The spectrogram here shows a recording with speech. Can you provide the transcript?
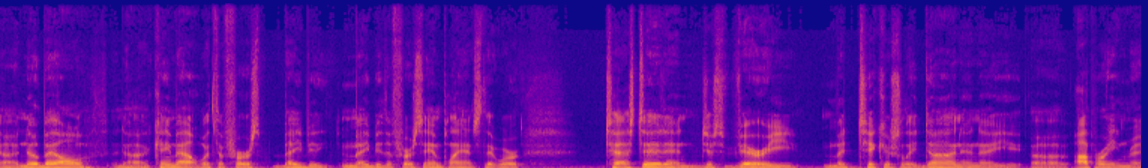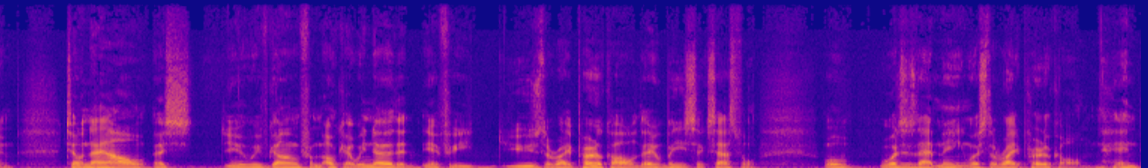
uh, Nobel uh, came out with the first baby, maybe the first implants that were tested and just very meticulously done in a uh, operating room till now, you know, we've gone from okay, we know that if we use the right protocol, they will be successful. Well, what does that mean? What's the right protocol? And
